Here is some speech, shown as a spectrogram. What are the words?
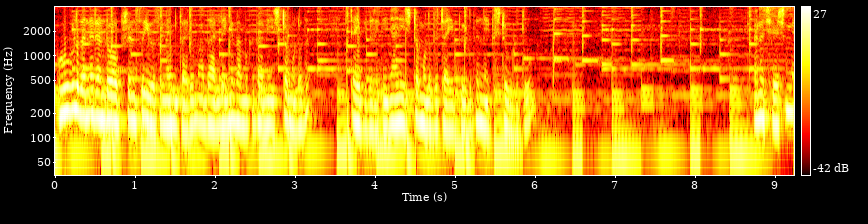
ഗൂഗിൾ തന്നെ രണ്ട് ഓപ്ഷൻസ് യൂസർ നെയിം തരും. അതല്ലെങ്കിൽ നമുക്ക് തന്നെ ഇഷ്ടമുള്ളത് ടൈപ്പ് ചെയ്തെടുക്കും. ഞാൻ ഇഷ്ടമുള്ളത് ടൈപ്പ് ചെയ്ത് നെക്സ്റ്റ് കൊടുത്തു. അതിനുശേഷം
